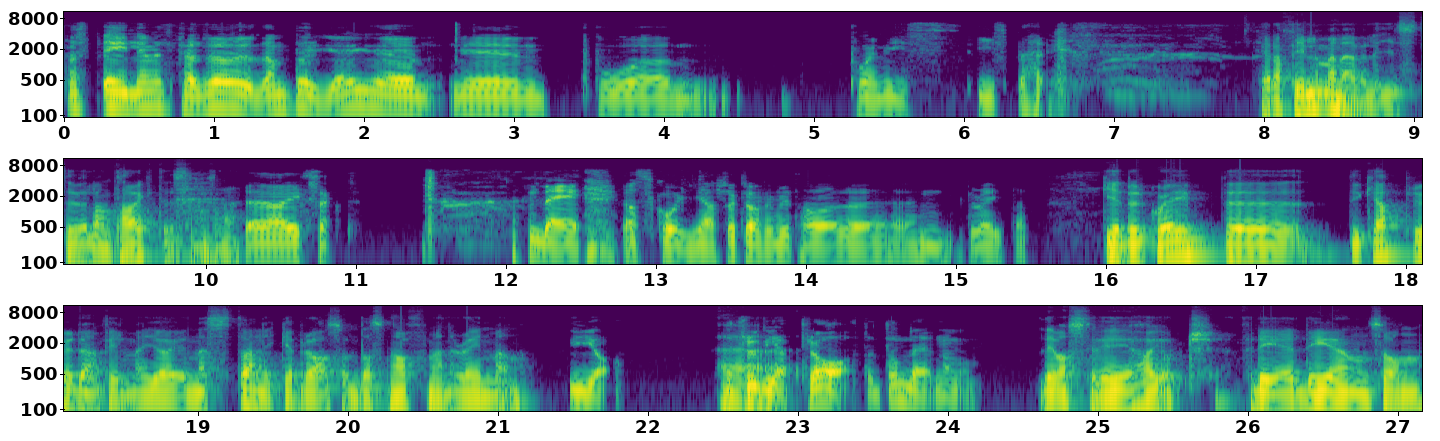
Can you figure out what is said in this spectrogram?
Fast Alien vs Predator, den börjar ju eh, eh, på, på en is, isberg. Hela filmen är väl is, det är väl Antarktis eller sånt där. Ja, exakt. Nej, jag skojar. Såklart att vi tar eh, Grape. Gilbert Grape, eh, DiCaprio i den filmen gör ju nästan lika bra som Dustin Hoffman i Rain Man. Ja, jag tror Eh, vi har pratat om det någon gång. Det måste vi ha gjort. För det är, det är en sån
